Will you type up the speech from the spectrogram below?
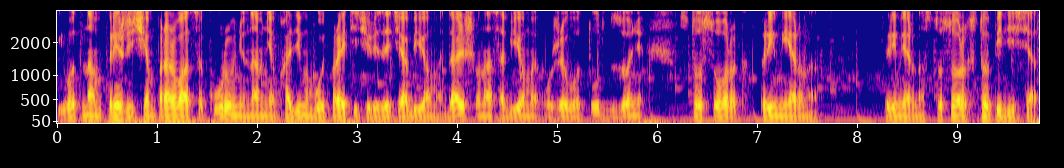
И вот нам, прежде чем прорваться к уровню, нам необходимо будет пройти через эти объемы. Дальше у нас объемы уже вот тут в зоне 140 примерно. Примерно 140-150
